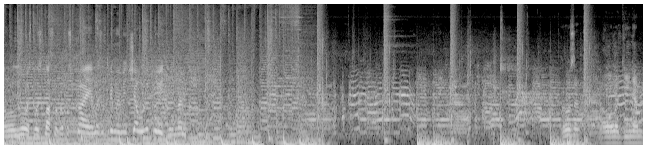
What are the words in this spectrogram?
Лось, Лось класно пропускає, Лось отримує м'яча у відповідь. Гроза володінням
